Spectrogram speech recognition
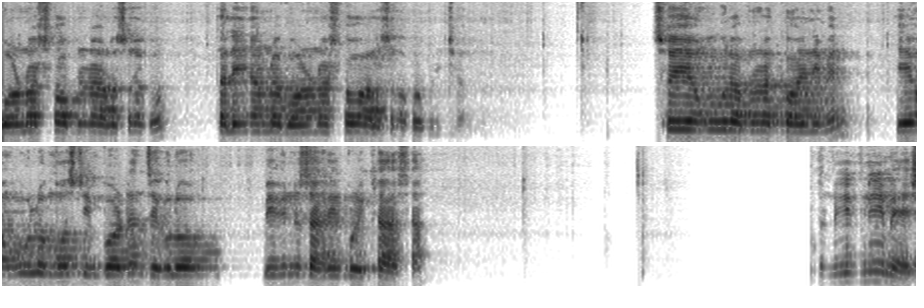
বর্ণনা সহ আপনারা আলোচনা করুন তাহলে আমরা বর্ণনা সহ আলোচনা করব ইনশাআল্লাহ। সো এই অঙ্কগুলো আপনারা করে নেবেন। এই অঙ্কগুলো মোস্ট ইম্পর্টেন্ট যেগুলো বিভিন্ন চাকরির পরীক্ষা আসা। নির্নিমেষ,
